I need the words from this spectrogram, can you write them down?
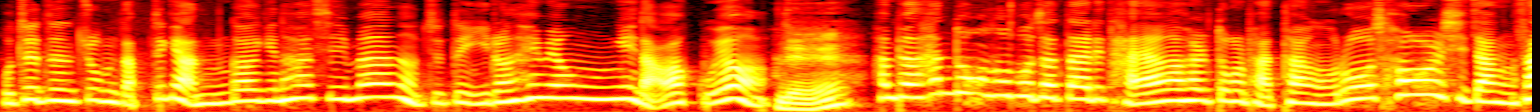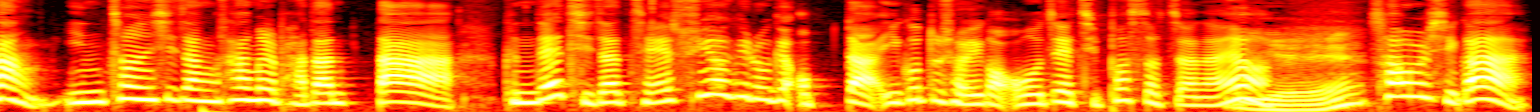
어쨌든 좀 납득이 안 가긴 하지만 어쨌든 이런 해명이 나왔고요. 네. 한편 한동훈 후보자 딸이 다양한 활동을 바탕으로 서울시장상, 인천시장상을 받았다. 근데 지자체에 수여 기록이 없다. 이것도 저희가 어제 짚었었잖아요. 예. 서울시가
